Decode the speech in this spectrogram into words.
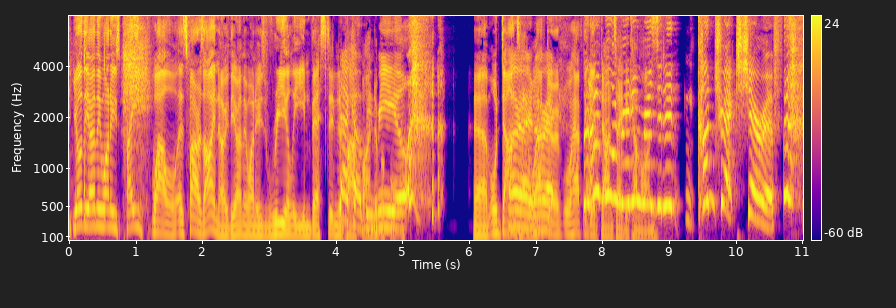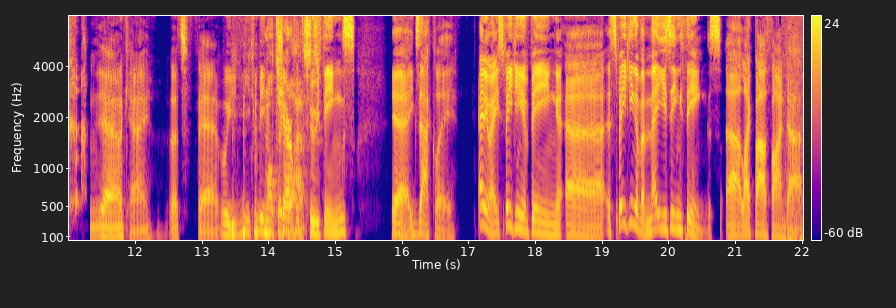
You're the only one who's played, well, as far as I know, the only one who's really invested in a That can't be Pathfinder real. before. Um, or Dante. All right, we'll, have all right. to, we'll have to But get I'm Dante to come already on. resident contract sheriff. Yeah, okay. That's fair. Well, you you can be sheriff of two things. Yeah, exactly. Anyway, speaking of being, uh, speaking of amazing things uh, like Pathfinder,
